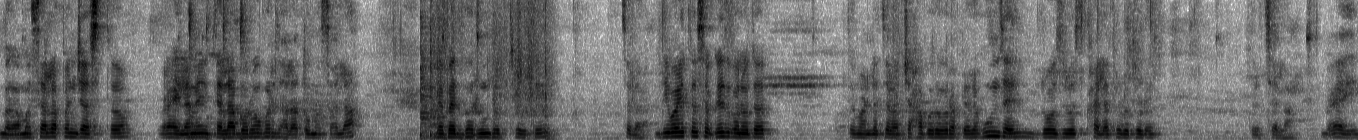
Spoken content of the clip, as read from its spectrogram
बघा मसाला पण जास्त राहिला नाही. त्याला बरोबर झाला तो मसाला. डब्यात भरून ठेव- ठेवते. चला दिवाळी तर सगळेच बनवतात. तर म्हटलं चला चहाबरोबर आपल्याला होऊन जाईल. रोज रोज खायला थोडं थोडं. तर चला बाय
